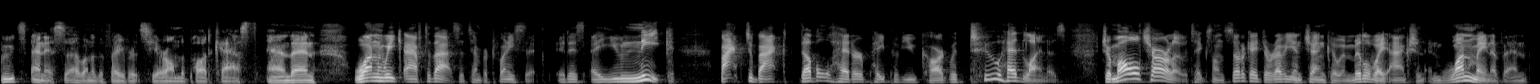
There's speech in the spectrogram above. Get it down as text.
Boots Ennis, uh, one of the favorites here on the podcast. And then one week after that, September 26th, it is a unique back to back double header pay per view card with two headliners. Jamal Charlo takes on Sergey Derevyanchenko in middleweight action in one main event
